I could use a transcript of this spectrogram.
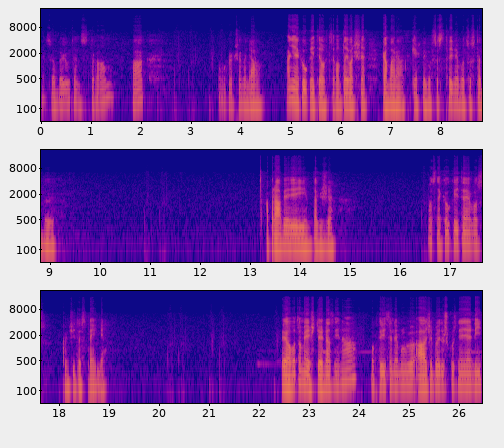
Teď si obejdu ten strom. Tak. A pokračujeme dál. Ani nekoukejte, chce vám tady vaše kamarádky, nebo sestry, nebo co jste byli. A právě je jim, takže moc nekoukejte, moc končíte stejně. Jo, o tom je ještě jedna změna, o které se nemluvil, a že byly trošku změněny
